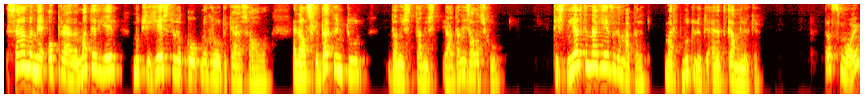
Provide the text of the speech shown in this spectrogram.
Samen met opruimen, materieel, moet je geestelijk ook een grote kuis houden. En als je dat kunt doen, dan is, dan is, ja, dan is alles goed. Het is niet elke dag even gemakkelijk, maar het moet lukken en het kan lukken. Dat is mooi.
